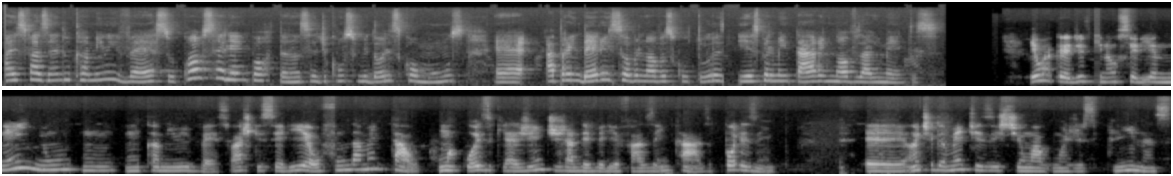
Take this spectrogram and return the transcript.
Mas fazendo o caminho inverso, qual seria a importância de consumidores comuns é, aprenderem sobre novas culturas e experimentarem novos alimentos? Eu acredito que não seria nenhum um, um caminho inverso. Acho que seria o fundamental, uma coisa que a gente já deveria fazer em casa. Por exemplo, é, antigamente existiam algumas disciplinas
